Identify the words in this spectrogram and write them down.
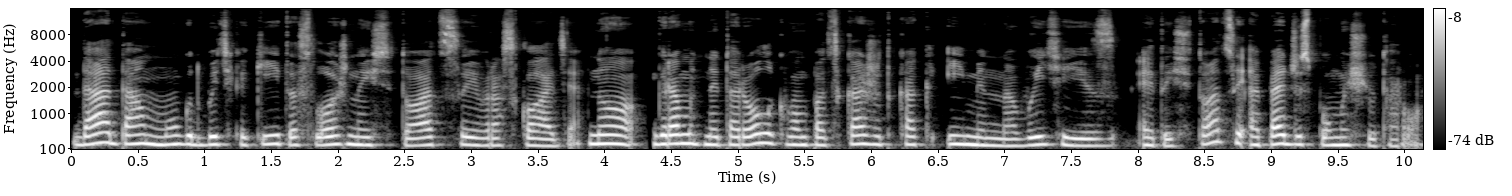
да, там могут быть какие-то сложные ситуации в раскладе, но грамотный таролог вам подскажет, как именно выйти из этой ситуации, опять же, с помощью Таро.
